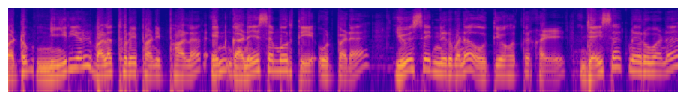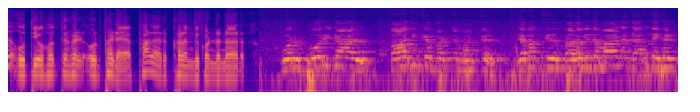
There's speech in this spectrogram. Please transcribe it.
மற்றும் நீரியல் வளத்துறை பணிப்பாளர் என் கணேசமூர்த்தி உட்பட யுஎஸ்ஐ நிறுவன உத்தியோகத்தர்கள் ஜெய்சக் நிறுவன உத்தியோகத்தர்கள் உட்பட பலர் கலந்து கொண்டனர். ஒரு போரினால் பாதிக்கப்பட்ட மக்கள் எமக்கு பலவிதமான நன்மைகள்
